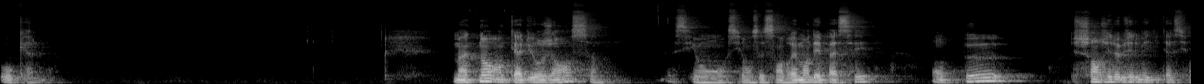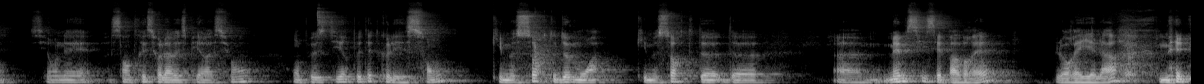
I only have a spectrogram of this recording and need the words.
au calme. Maintenant, en cas d'urgence, si on, si on se sent vraiment dépassé, on peut changer l'objet de méditation. Si on est centré sur la respiration, on peut se dire peut-être que les sons qui me sortent de moi, qui me sortent de... Euh, même si c'est pas vrai, l'oreille est là, mais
